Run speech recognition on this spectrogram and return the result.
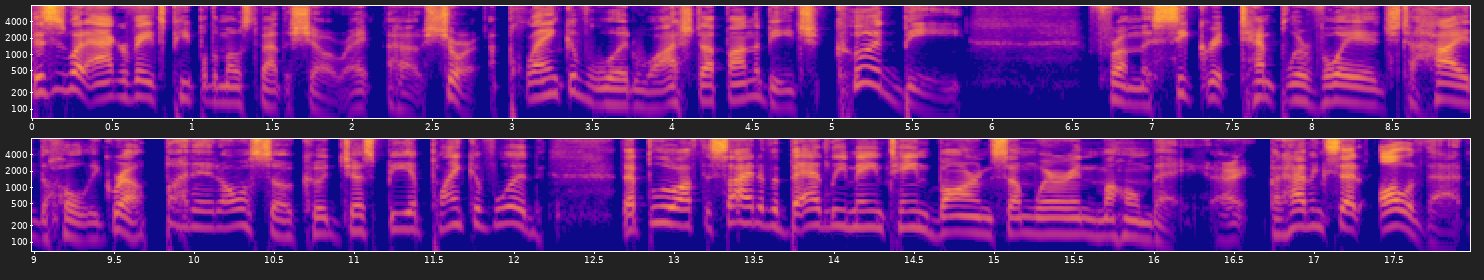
This is what aggravates people the most about the show, right? Uh, sure, a plank of wood washed up on the beach could be from the secret Templar voyage to hide the Holy Grail, but it also could just be a plank of wood that blew off the side of a badly maintained barn somewhere in Mahone Bay. All right. But having said all of that,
